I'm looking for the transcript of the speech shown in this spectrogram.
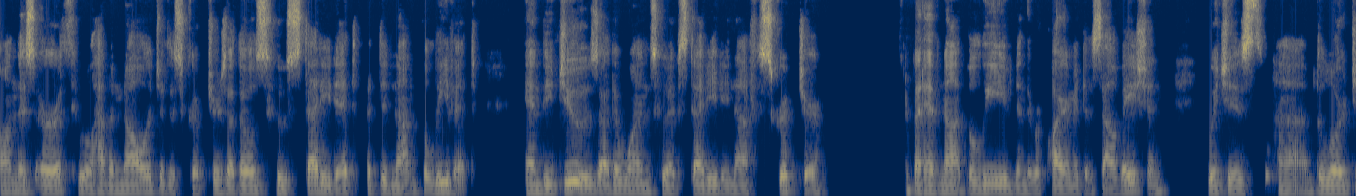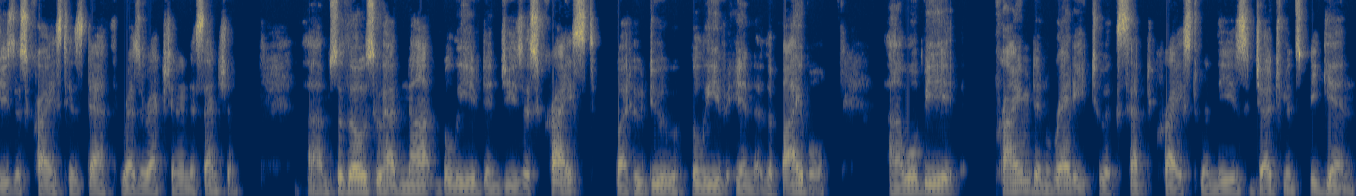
on this earth who will have a knowledge of the scriptures are those who studied it but did not believe it. And the Jews are the ones who have studied enough scripture but have not believed in the requirement of salvation, which is uh, the Lord Jesus Christ, his death, resurrection, and ascension. Um, so those who have not believed in Jesus Christ, but who do believe in the Bible, uh, will be primed and ready to accept Christ when these judgments begin.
